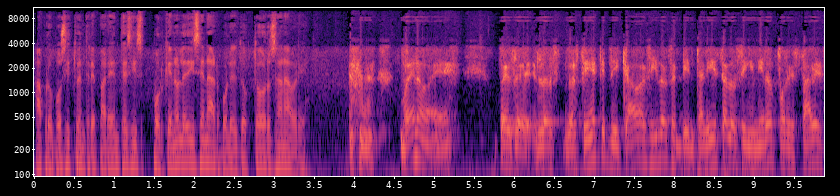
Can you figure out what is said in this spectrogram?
A propósito, entre paréntesis, ¿por qué no le dicen árboles, doctor Sanabria? bueno, eh, pues eh, los, los tienen tipificados así los ambientalistas, los ingenieros forestales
